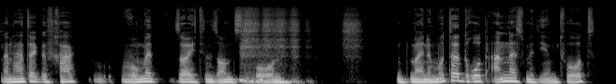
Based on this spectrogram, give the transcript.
Dann hat er gefragt, womit soll ich denn sonst drohen? Und meine Mutter droht anders mit ihrem Tod.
